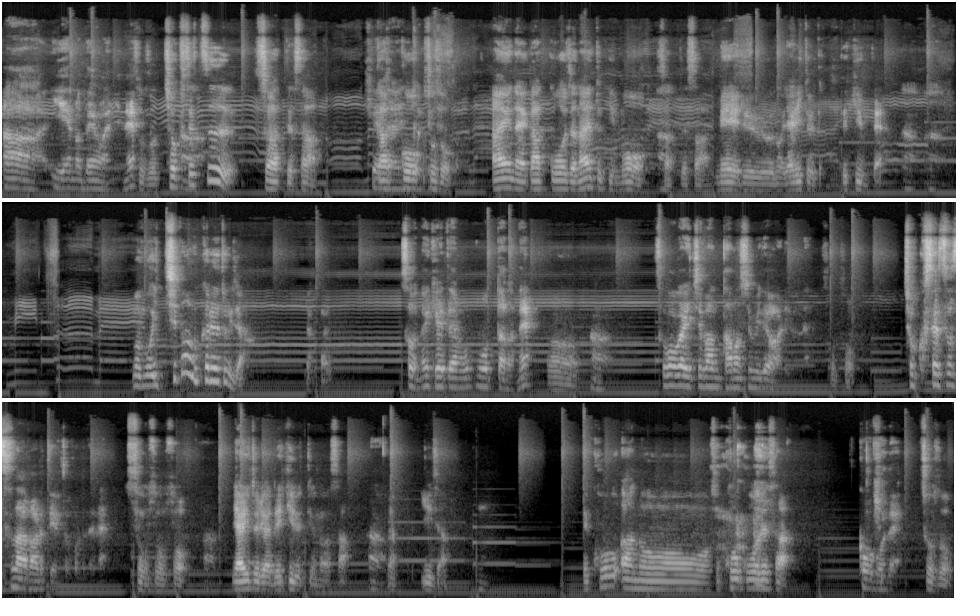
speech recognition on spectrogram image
ああ家の電話にね。そうそう。直接そうやってさ学校そうそう。会えない学校じゃない時もそうやってさメールのやり取りとかできるみたいな、まあ、もう一番浮かれる時じゃん。やっぱり。そうね携帯も持ったらね。うんそこが一番楽しみではあるよね。そうそう。直接つながるというところでね。そうそうそう。うん。やり取りができるっていうのはさうん。いいじゃん。うん。でこうあのー高校でさ 高校で。そうそう。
